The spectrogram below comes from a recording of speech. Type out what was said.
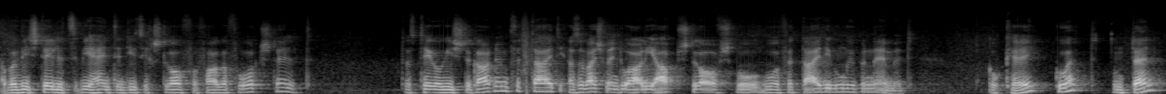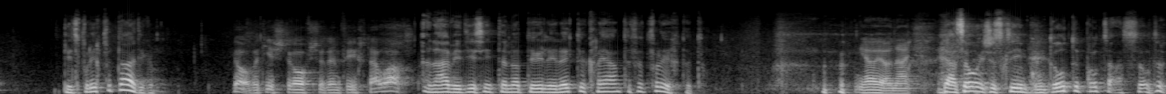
Aber wie, stellen, wie haben denn die sich Strafverfahren vorgestellt? Dass Terroristen gar nicht mehr verteidigen? Also weißt, wenn du alle abstrafst, wo, wo eine Verteidigung übernehmen, okay, gut, und dann? Gibt es vielleicht Verteidigung? Ja, aber die strafst du dann vielleicht auch ab. Äh, nein, weil die sind dann natürlich nicht den Klienten verpflichtet. ja, ja, nein. ja, so ist es im Kontrollprozess, oder?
